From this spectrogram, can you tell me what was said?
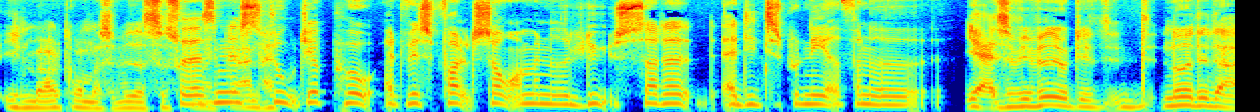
i et mørkt rum og så videre. Så, så der er sådan en studie have... på, at hvis folk sover med noget lys, så er, der, er de disponeret for noget... Ja, altså vi ved jo, det, noget af det, der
